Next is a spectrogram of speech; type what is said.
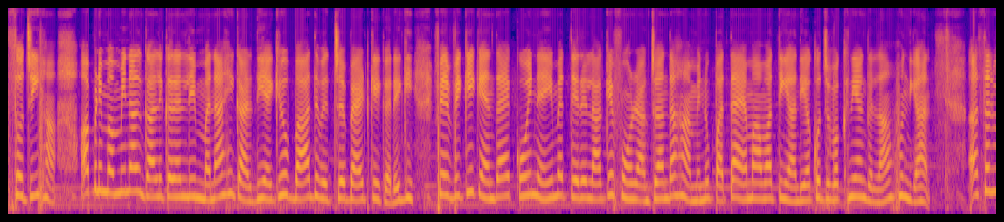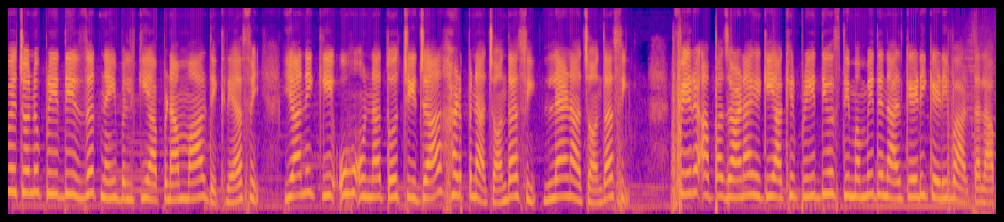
ਸੋ ਜੀ ਹਾਂ ਉਹ ਆਪਣੀ ਮੰਮੀ ਨਾਲ ਗੱਲ ਕਰਨ ਲਈ ਮਨਾ ਹੀ ਕਰਦੀ ਹੈ ਕਿ ਉਹ ਬਾਅਦ ਵਿੱਚ ਬੈਠ ਕੇ ਕਰੇਗੀ। ਫਿਰ ਵਿੱਕੀ ਕਹਿੰਦਾ ਹੈ, ਕੋਈ ਨਹੀਂ, ਮੈਂ ਤੇਰੇ ਲਾਗੇ ਫੋਨ ਰੱਖ ਜਾਂਦਾ ਹਾਂ। ਮੈਨੂੰ ਪਤਾ ਹੈ, ਮਾਵਾਂ ਧੀਆਂ ਦੀਆਂ ਕੁਝ ਵੱਖਰੀਆਂ ਗੱਲਾਂ ਹੁੰਦੀਆਂ ਹਨ। ਅਸਲ ਵਿੱਚ ਉਹਨੂੰ ਪ੍ਰੀਤ ਦੀ ਇੱਜ਼ਤ ਨਹੀਂ, ਬਲਕਿ ਆਪਣਾ ਮਾਲ ਦਿਖ ਰਿਹਾ ਸੀ। ਯਾਨੀ ਕਿ ਉਹ ਉਹਨਾਂ ਤੋਂ ਚੀਜ਼ਾਂ ਹੜਪਣਾ ਚਾਹੁੰਦਾ ਸੀ, ਲੈਣਾ ਚਾਹੁੰਦਾ ਸੀ। ਫਿਰ ਆਪਾਂ ਜਾਣਾਂਗੇ ਕਿ ਆਖਿਰ ਪ੍ਰੀਤ ਦੀ ਉਸ ਦੀ ਮੰਮੀ ਦੇ ਨਾਲ ਕਿਹੜੀ ਕਿਹੜੀ ਵਾਰਤਾਲਾਪ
